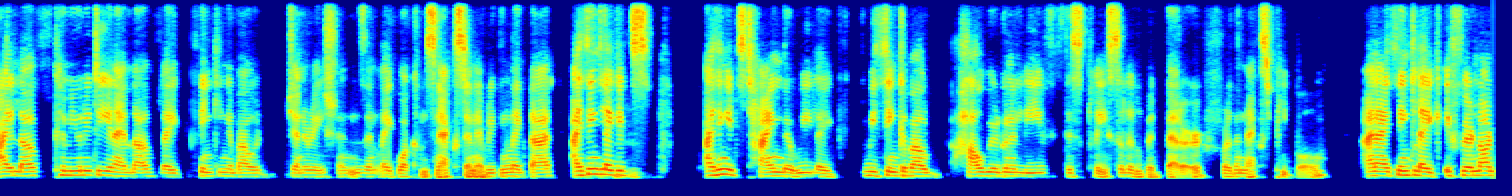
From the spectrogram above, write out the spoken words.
i love community and i love like thinking about generations and like what comes next and everything like that. I think like mm-hmm. it's i think it's time that we like we think about how we're going to leave this place a little bit better for the next people and i think like if we're not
